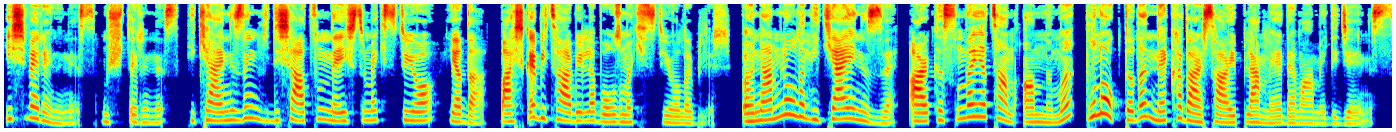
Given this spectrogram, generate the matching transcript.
işvereniniz, müşteriniz hikayenizin gidişatını değiştirmek istiyor ya da başka bir tabirle bozmak istiyor olabilir. Önemli olan hikayenizi, arkasında yatan anlamı bu noktada ne kadar sahiplenmeye devam edeceğiniz.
